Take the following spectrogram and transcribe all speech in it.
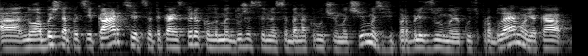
Ну, обично по цій карті це така історія, коли ми дуже сильно себе накручуємо чимось, гіперболізуємо якусь проблему, яка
